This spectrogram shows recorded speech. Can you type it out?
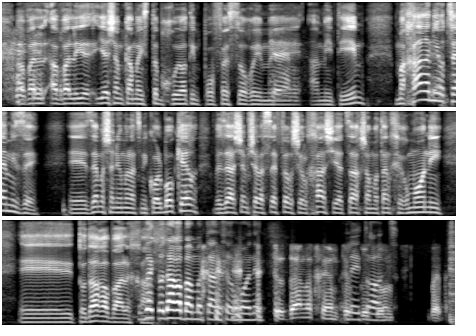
אבל- אבל יש שם כמה הסתבכויות עם פרופסורים אה, כן. אמיתיים. מחר אני יוצא מזה. אה, זה מה שאני אומר לעצמי כל בוקר, וזה השם של הספר שלך, שיצא עכשיו, מתן חרמוני. אה, תודה רבה לך. ותודה רבה, מתן חרמוני. תודה לכם. להתראות. ביי ביי.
